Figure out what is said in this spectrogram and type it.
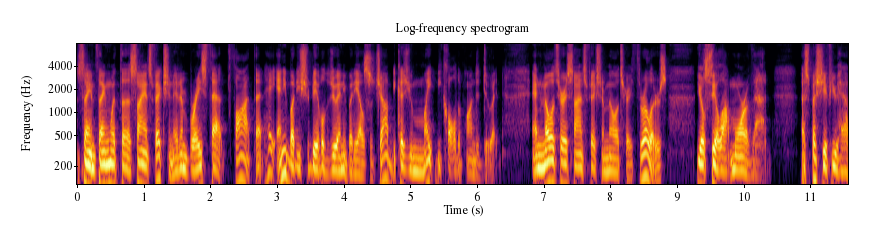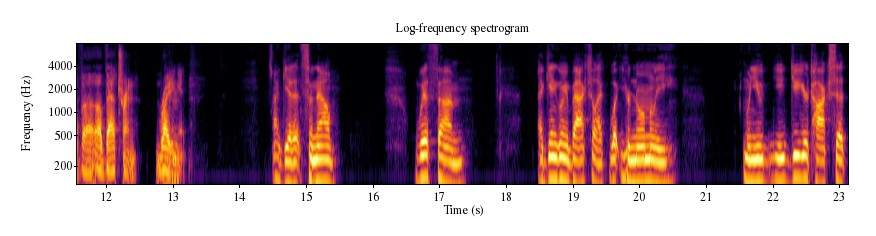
Same thing with the science fiction. It embraced that thought that, hey, anybody should be able to do anybody else's job because you might be called upon to do it. And military science fiction, military thrillers, you'll see a lot more of that, especially if you have a, a veteran writing mm-hmm. it. I get it. So now, with um, again going back to like what you're normally when you you do your talks at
